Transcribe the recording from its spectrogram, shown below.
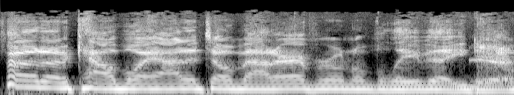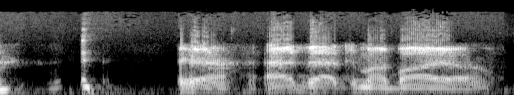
Put on a cowboy hat. It don't matter. Everyone will believe that you do. Yeah. Yeah, add that to my bio.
